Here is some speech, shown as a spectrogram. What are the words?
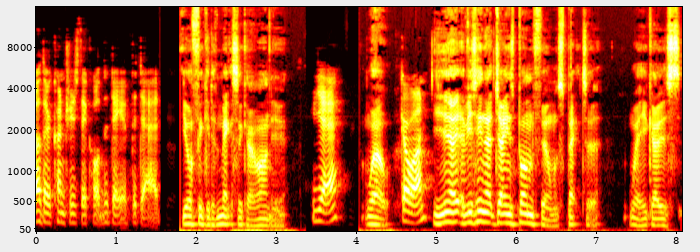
other countries they call it the Day of the Dead. You're thinking of Mexico, aren't you? Yeah, Well, go on. you know, have you seen that James Bond film, Spectre, where he goes?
